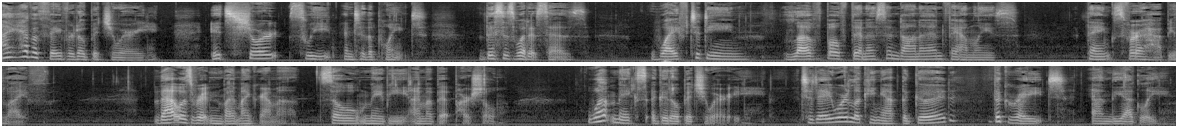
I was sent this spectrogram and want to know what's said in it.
I have a favorite obituary. It's short, sweet, and to the point. This is what it says Wife to Dean, love both Dennis and Donna and families. Thanks for a happy life. That was written by my grandma, so maybe I'm a bit partial. What makes a good obituary? Today we're looking at the good, the great, and the ugly.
